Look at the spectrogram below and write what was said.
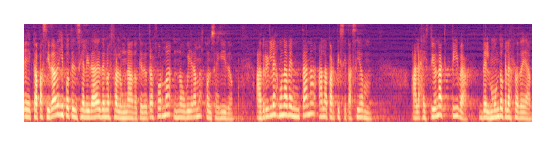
eh, capacidades y potencialidades de nuestro alumnado que de otra forma no hubiéramos conseguido. Abrirles una ventana a la participación, a la gestión activa del mundo que les rodea.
